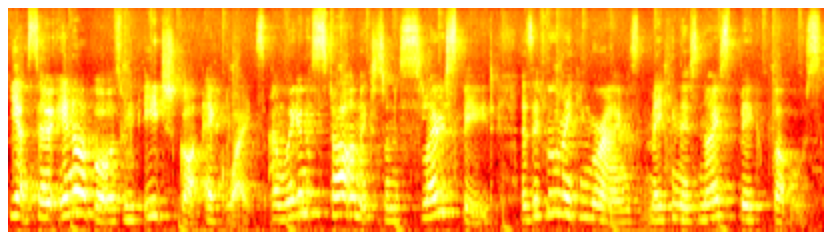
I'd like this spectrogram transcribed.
Yeah, so in our bowls we've each got egg whites and we're going to start our mixes on a slow speed as if we were making meringues, making those nice big bubbles.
